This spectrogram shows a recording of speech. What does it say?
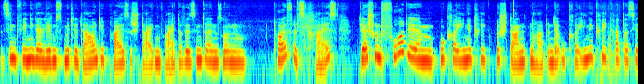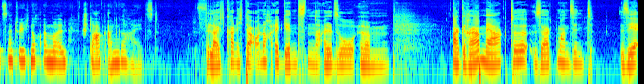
sind weniger Lebensmittel da und die Preise steigen weiter. Wir sind da in so einem Teufelskreis, der schon vor dem Ukraine-Krieg bestanden hat. Und der Ukraine-Krieg hat das jetzt natürlich noch einmal stark angeheizt. Vielleicht kann ich da auch noch ergänzen. Also ähm, Agrarmärkte, sagt man, sind sehr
